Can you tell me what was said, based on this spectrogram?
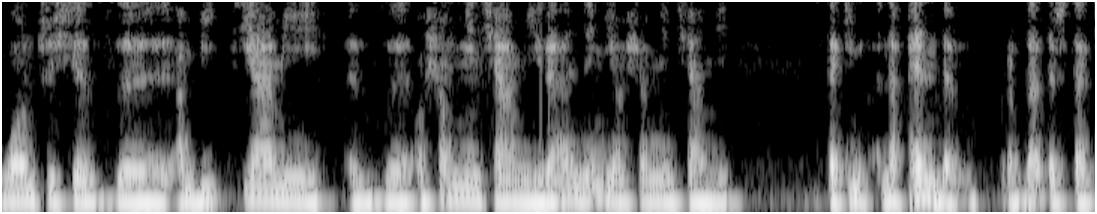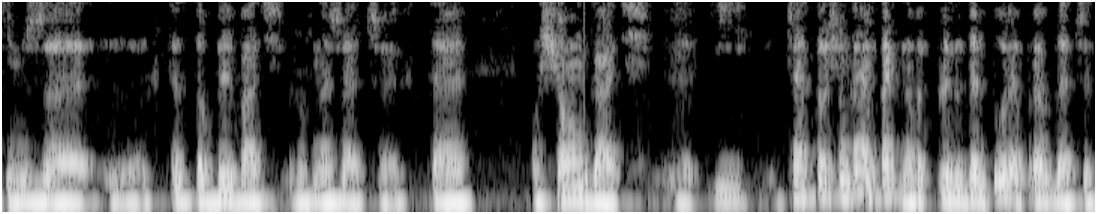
łączy się z ambicjami, z osiągnięciami, realnymi osiągnięciami, z takim napędem prawda? Też takim, że y, chcę zdobywać różne rzeczy, chcę osiągać y, i często osiągałem tak, nawet prezydenturę, prawda, czy,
